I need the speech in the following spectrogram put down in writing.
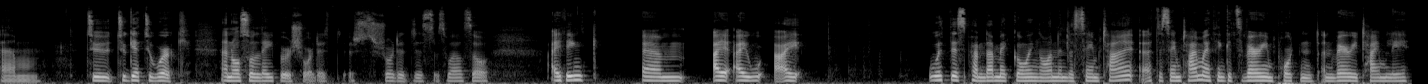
um, to to get to work, and also labor shortage shortages as well. So I think um, I I I with this pandemic going on in the same time at the same time, I think it's very important and very timely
